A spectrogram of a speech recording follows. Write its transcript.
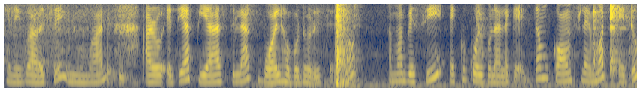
কেনেকুৱা হৈছে ইমান। আৰু এতিয়া পিঁয়াজবিলাক বইল হ'ব ধৰিছে। তো আমাৰ বেছি একো কৰিব নালাগে। একদম কম ফ্লেমত এইটো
